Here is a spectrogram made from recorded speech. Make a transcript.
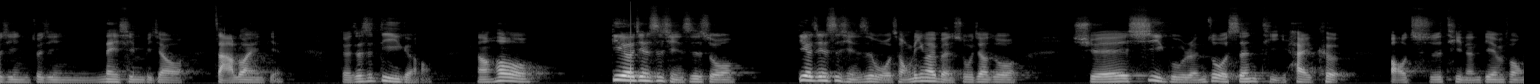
最近最近内心比较杂乱一点。对，这是第一个哦。然后第二件事情是说，第二件事情是我从另外一本书叫做《学戏骨人做身体骇客，保持体能巅峰》，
